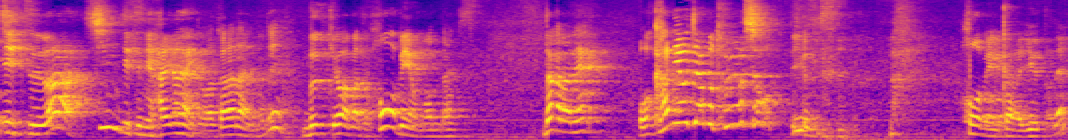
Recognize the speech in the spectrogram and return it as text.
実は真実に入らないとわからないので仏教はまず方便を問題です。だからねお金をじゃあ求めましょうって言うんです。方便から言うとね。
